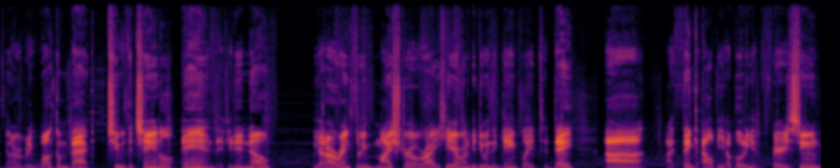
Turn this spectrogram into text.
How's it going everybody? Welcome back to the channel and if you didn't know, we got our rank 3 Maestro right here. I'm going to be doing the gameplay today. Uh, I think I'll be uploading it very soon.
